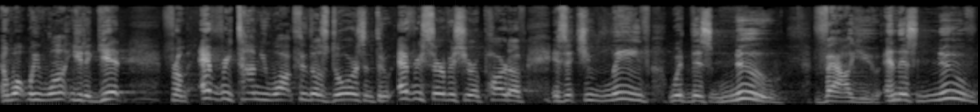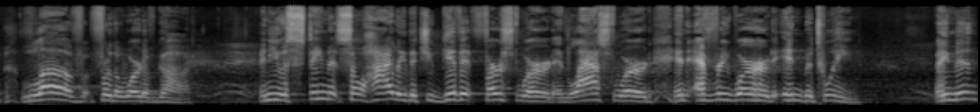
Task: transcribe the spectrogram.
And what we want you to get from every time you walk through those doors and through every service you're a part of is that you leave with this new value and this new love for the Word of God. And you esteem it so highly that you give it first word and last word and every word in between. Amen?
